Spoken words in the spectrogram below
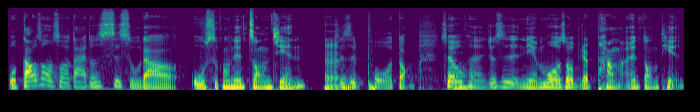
我高中的时候大概都是四十五到五十公斤中间，就是波动，所以我可能就是年末的时候比较胖嘛，因为冬天，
